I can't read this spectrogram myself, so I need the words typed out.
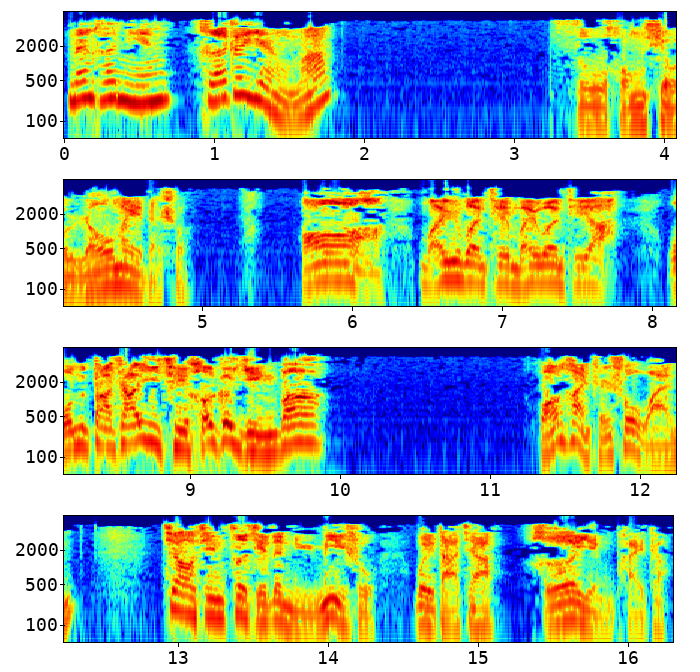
能和您合个影吗？苏红秀柔媚的说：“哦，没问题，没问题啊，我们大家一起合个影吧。”黄汉臣说完，叫进自己的女秘书为大家合影拍照。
